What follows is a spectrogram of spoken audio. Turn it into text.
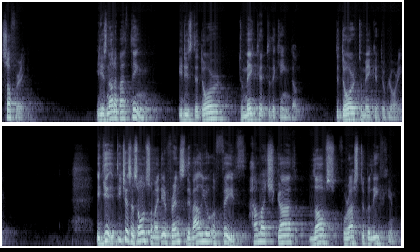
suffering. It is not a bad thing. It is the door to make it to the kingdom, the door to make it to glory. It, teaches us also, my dear friends, the value of faith, how much God loves for us to believe Him,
